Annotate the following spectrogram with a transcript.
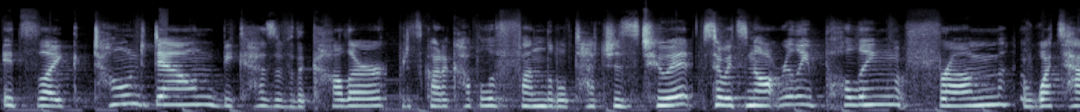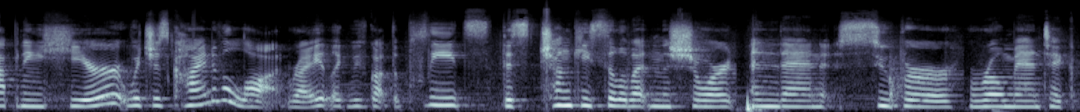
it's like toned down because of the color, but it's got a couple of fun little touches to it. So it's not really pulling from what's happening here, which is kind of a lot, right? Like we've got the pleats, this chunky silhouette in the short, and then super romantic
